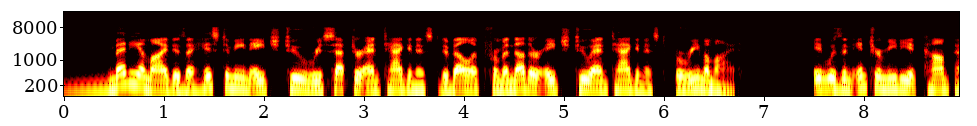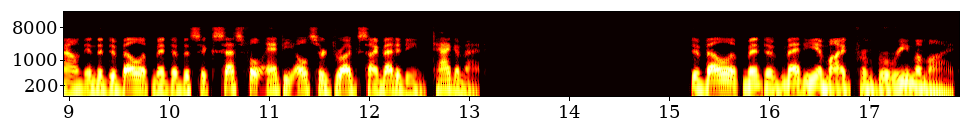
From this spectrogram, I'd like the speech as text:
Metiamide is a histamine H2 receptor antagonist developed from another H2 antagonist, burimamide. It was an intermediate compound in the development of the successful anti-ulcer drug cimetidine Tagamet. Development of metiamide from burimamide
